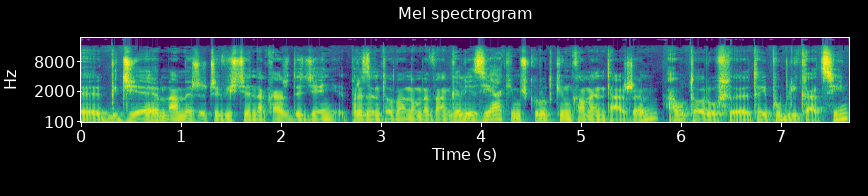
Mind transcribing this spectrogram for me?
y, gdzie mamy rzeczywiście na każdy dzień prezentowaną Ewangelię z jakimś krótkim komentarzem autorów y, tej publikacji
